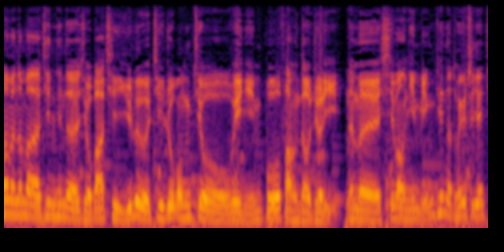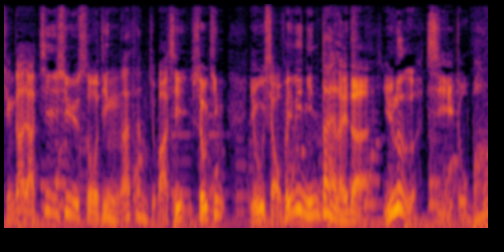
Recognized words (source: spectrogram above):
友们，那么今天的九八七娱乐济州帮就为您播放到这里。那么希望您明天的同一时间，请大家继续锁定 FM 九八七，收听由小飞为您带来的娱乐济州帮。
